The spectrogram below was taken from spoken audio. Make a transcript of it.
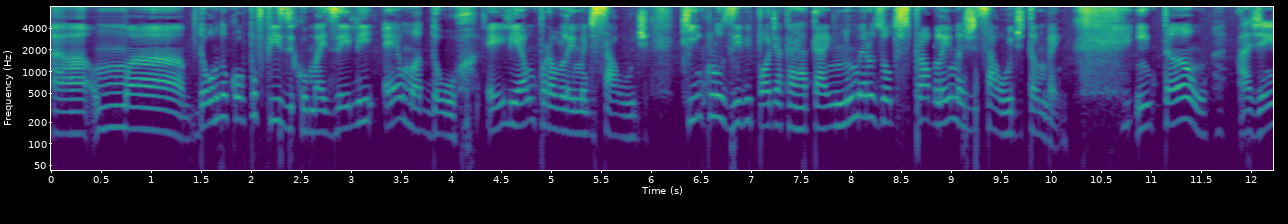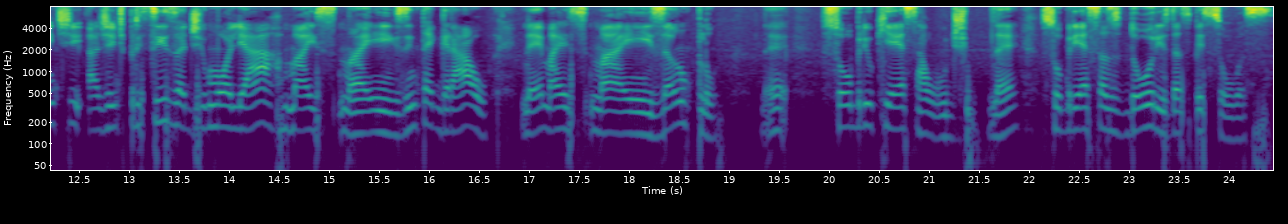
uh, uma dor no corpo físico, mas ele é uma dor, ele é um problema de saúde, que inclusive pode acarretar inúmeros outros problemas de saúde também. Então, a gente, a gente precisa de um olhar mais, mais integral, né, mais, mais amplo, né, sobre o que é saúde, né, sobre essas dores das pessoas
